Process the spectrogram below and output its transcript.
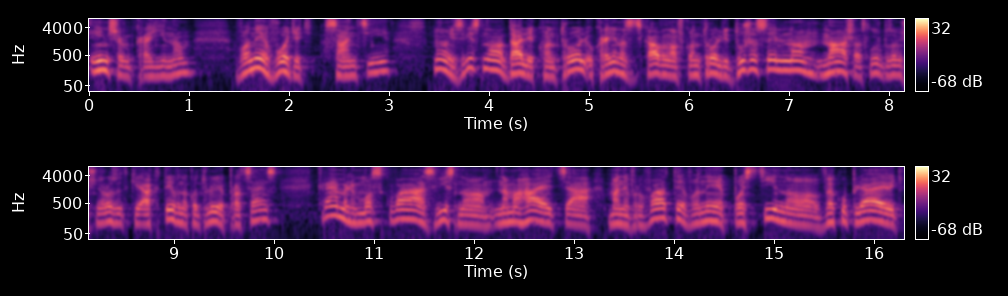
іншим країнам. Вони вводять санкції. Ну і звісно, далі контроль. Україна зацікавлена в контролі дуже сильно. Наша служба зовнішньої розвідки активно контролює процес. Кремль, Москва, звісно, намагаються маневрувати. Вони постійно викупляють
